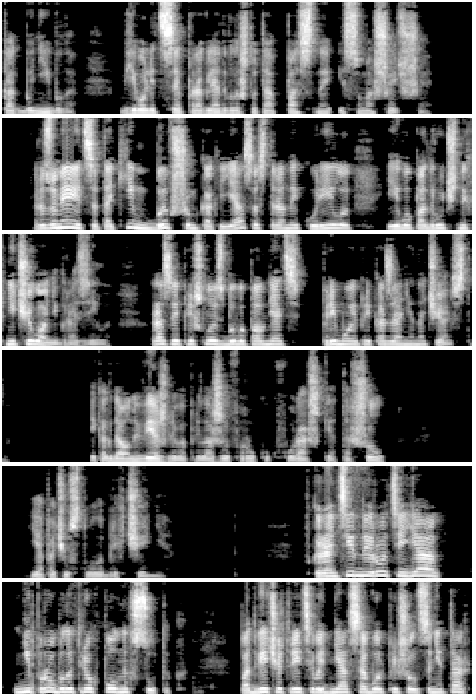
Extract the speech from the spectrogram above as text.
Как бы ни было, в его лице проглядывало что-то опасное и сумасшедшее. Разумеется, таким бывшим, как я, со стороны Курила и его подручных ничего не грозило. Разве пришлось бы выполнять прямое приказание начальства? И когда он, вежливо приложив руку к фуражке, отошел, я почувствовал облегчение. В карантинной роте я не пробыл и трех полных суток. Под вечер третьего дня в собор пришел санитар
